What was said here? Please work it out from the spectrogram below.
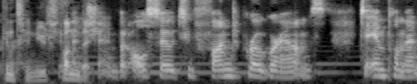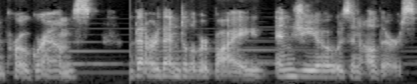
continued funding. But also to fund programs, to implement programs that are then delivered by NGOs and others.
